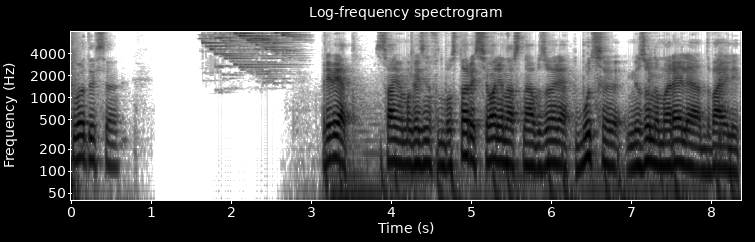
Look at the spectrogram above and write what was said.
Вот и все. Привет, с вами магазин Football Story. Сегодня у нас на обзоре бутсы Mizuno Morelia 2 Elite.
